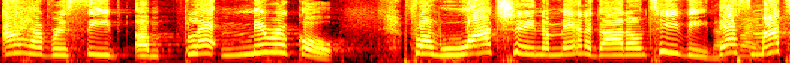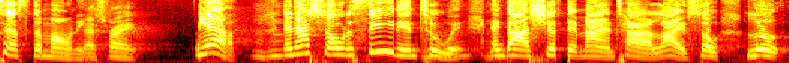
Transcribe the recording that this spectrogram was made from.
I have received a flat miracle from watching a man of God on TV. That's That's, right. my testimony. That's right. Yeah. Mm-hmm. And I sowed a seed into it and God shifted my entire life. So look,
